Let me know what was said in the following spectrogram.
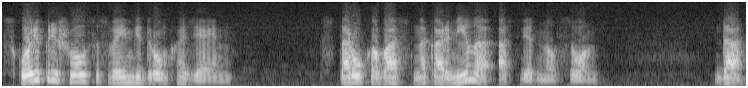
Вскоре пришел со своим ведром хозяин. «Старуха вас накормила?» — осведомился он. «Да».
